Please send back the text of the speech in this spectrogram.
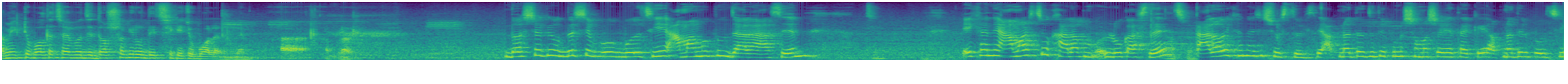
আমি একটু বলতে চাইব যে দর্শকের উদ্দেশ্যে কিছু বলেন ম্যাম আপনার। দর্শকের উদ্দেশ্যে বলছি আমার মতন যারা আছেন এখানে আমার চেয়েও খারাপ লোক আছে আচ্ছা। তারাও এখানে এসে সুস্থ হয়েছে। আপনাদের যদি কোনো সমস্যা হয়ে থাকে আপনাদের বলছি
